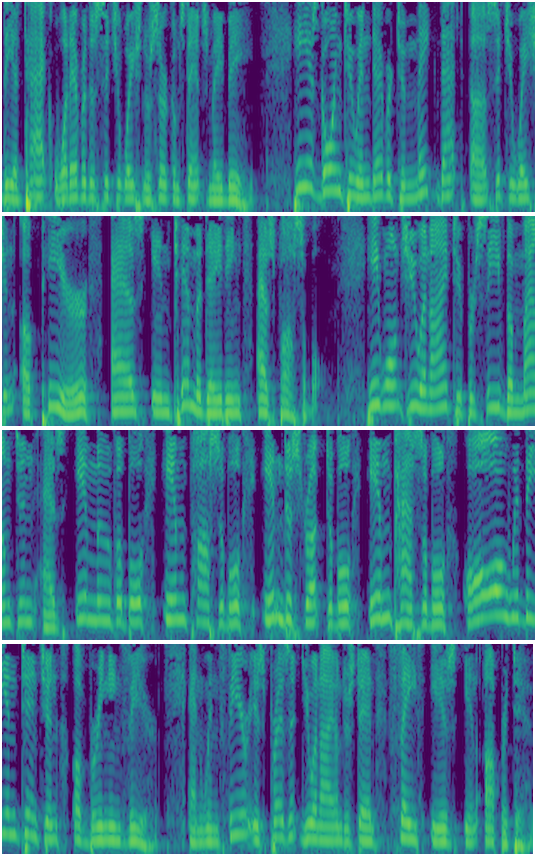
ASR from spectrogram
the attack, whatever the situation or circumstance may be. He is going to endeavor to make that uh, situation appear as intimidating as possible. He wants you and I to perceive the mountain as immovable, impossible, indestructible, impassable, all with the intention of bringing fear. And when fear is present, you and I understand faith is inoperative.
